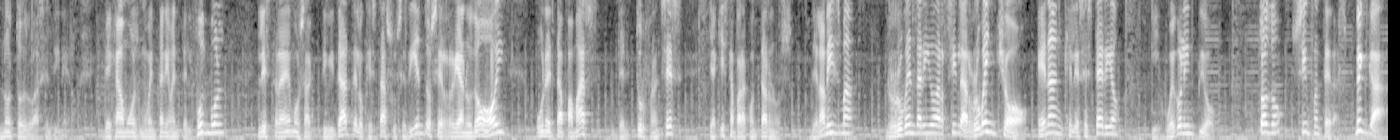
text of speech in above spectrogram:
no todo lo hace el dinero. Dejamos momentáneamente el fútbol les traemos actividad de lo que está sucediendo. Se reanudó hoy una etapa más del Tour francés y aquí está para contarnos de la misma Rubén Darío Arcila, Rubencho en Ángeles Estéreo y Juego Limpio. Todo sin fronteras. ¡Venga!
